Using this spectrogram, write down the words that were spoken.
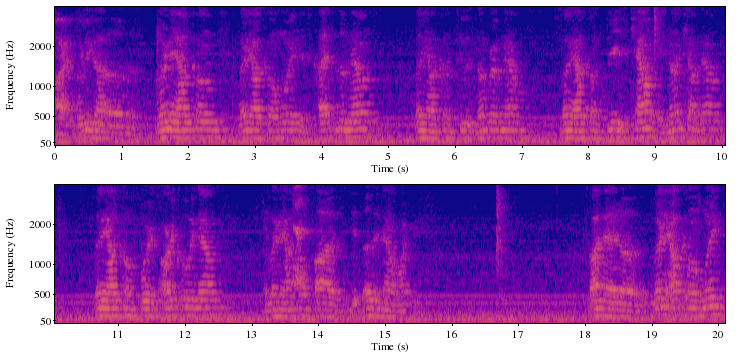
All right, So we got uh, learning outcomes. Learning outcome one is classes of nouns. Learning outcome two is number of nouns. Learning outcome three is count and non-count nouns. Learning outcome four is article with nouns. And learning outcome five is other noun markers. So I had uh, learning outcome one,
